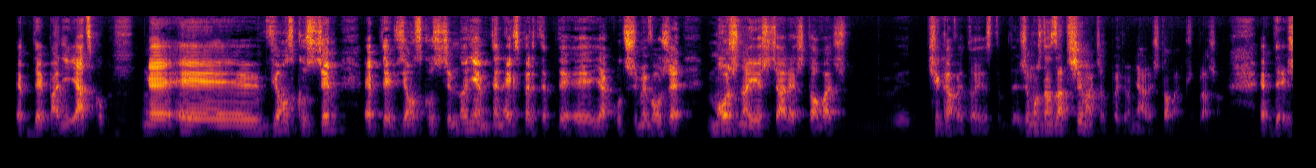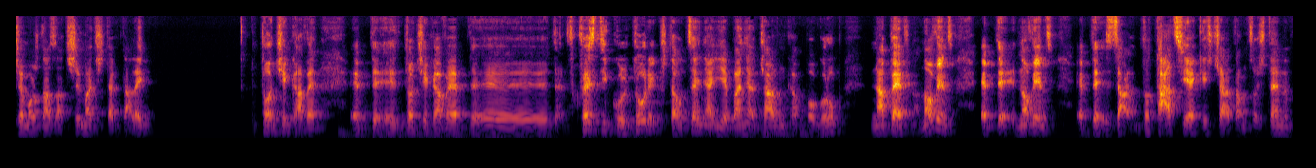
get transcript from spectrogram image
e, panie Jacku. W związku z czym, w związku z czym, no nie wiem, ten ekspert jak utrzymywał, że można jeszcze aresztować. Ciekawe to jest, że można zatrzymać, odpowiedział, nie aresztować, przepraszam, że można zatrzymać i tak dalej. To ciekawe, to ciekawe w kwestii kultury, kształcenia i jebania czarnka po grup na pewno. No więc, no więc za dotacje jakieś trzeba tam coś, ten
